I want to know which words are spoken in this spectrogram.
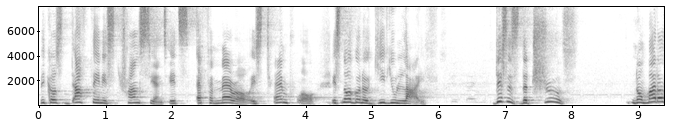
Because that thing is transient, it's ephemeral, it's temporal, it's not going to give you life. This is the truth. No matter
